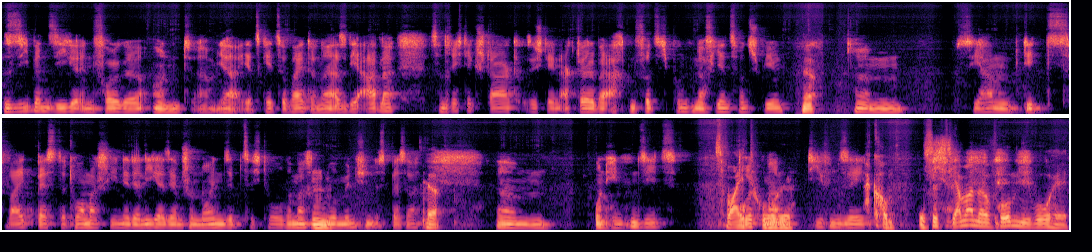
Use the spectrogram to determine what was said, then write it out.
sieben Siege in Folge und ähm, ja, jetzt geht es so weiter. Ne? Also die Adler sind richtig stark. Sie stehen aktuell bei 48 Punkten nach 24 Spielen. Ja. Ähm, Sie haben die zweitbeste Tormaschine der Liga. Sie haben schon 79 Tore gemacht. Mhm. Nur München ist besser. Ja. Ähm, und hinten sieht es Zwei Tore. Tiefensee. Na komm, das ist ja. Jammern auf hohem Niveau, hey.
